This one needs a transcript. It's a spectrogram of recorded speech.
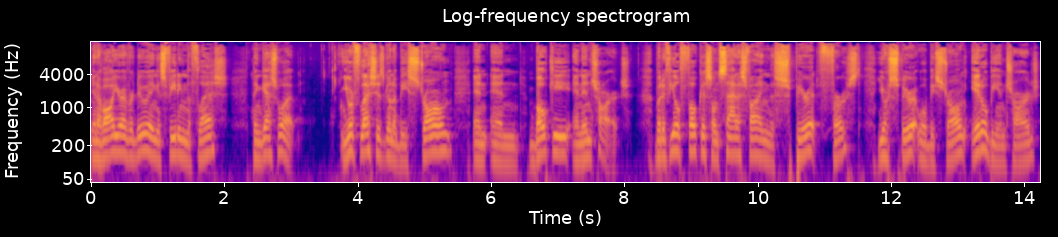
And if all you're ever doing is feeding the flesh, then guess what? your flesh is going to be strong and, and bulky and in charge. But if you'll focus on satisfying the spirit first, your spirit will be strong, it'll be in charge,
